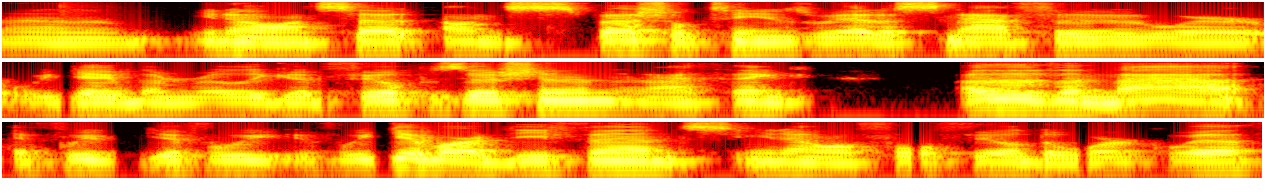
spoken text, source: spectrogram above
Um, you know, on set on special teams, we had a snafu where we gave them really good field position, and I think other than that, if we if we if we give our defense, you know, a full field to work with,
